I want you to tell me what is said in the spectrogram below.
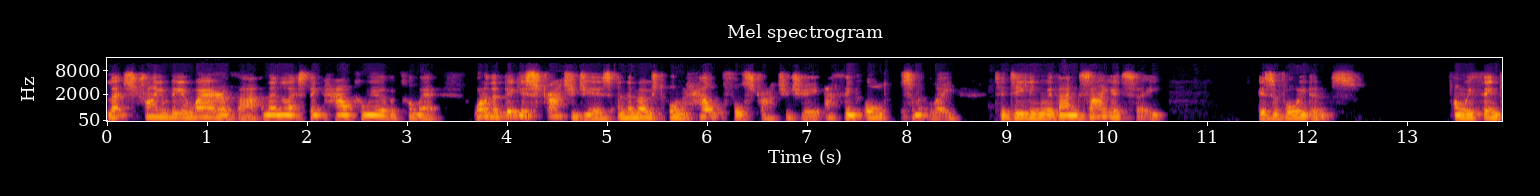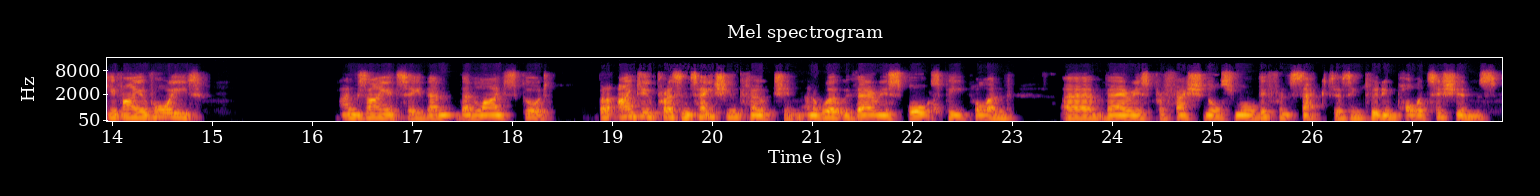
let's try and be aware of that. And then let's think, how can we overcome it? One of the biggest strategies and the most unhelpful strategy, I think, ultimately, to dealing with anxiety is avoidance. And we think if I avoid anxiety, then, then life's good. But I do presentation coaching and I work with various sports people and um, various professionals from all different sectors, including politicians.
